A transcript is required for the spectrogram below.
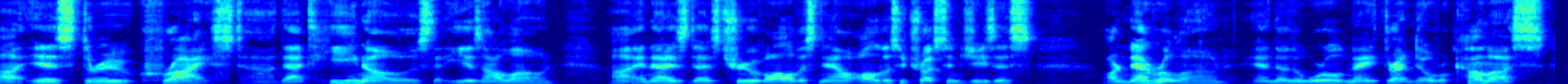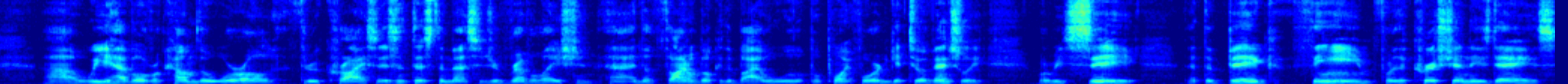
uh, is through Christ, uh, that he knows that he is not alone. Uh, and that is, that is true of all of us now. All of us who trust in Jesus are never alone. And though the world may threaten to overcome us, uh, we have overcome the world through Christ. Isn't this the message of Revelation? Uh, the final book of the Bible we'll, we'll point forward and get to eventually, where we see that the big theme for the Christian these days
